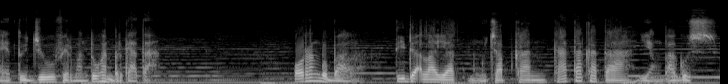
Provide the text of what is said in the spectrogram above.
ayat 7 firman Tuhan berkata, Orang bebal tidak layak mengucapkan kata-kata yang bagus,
